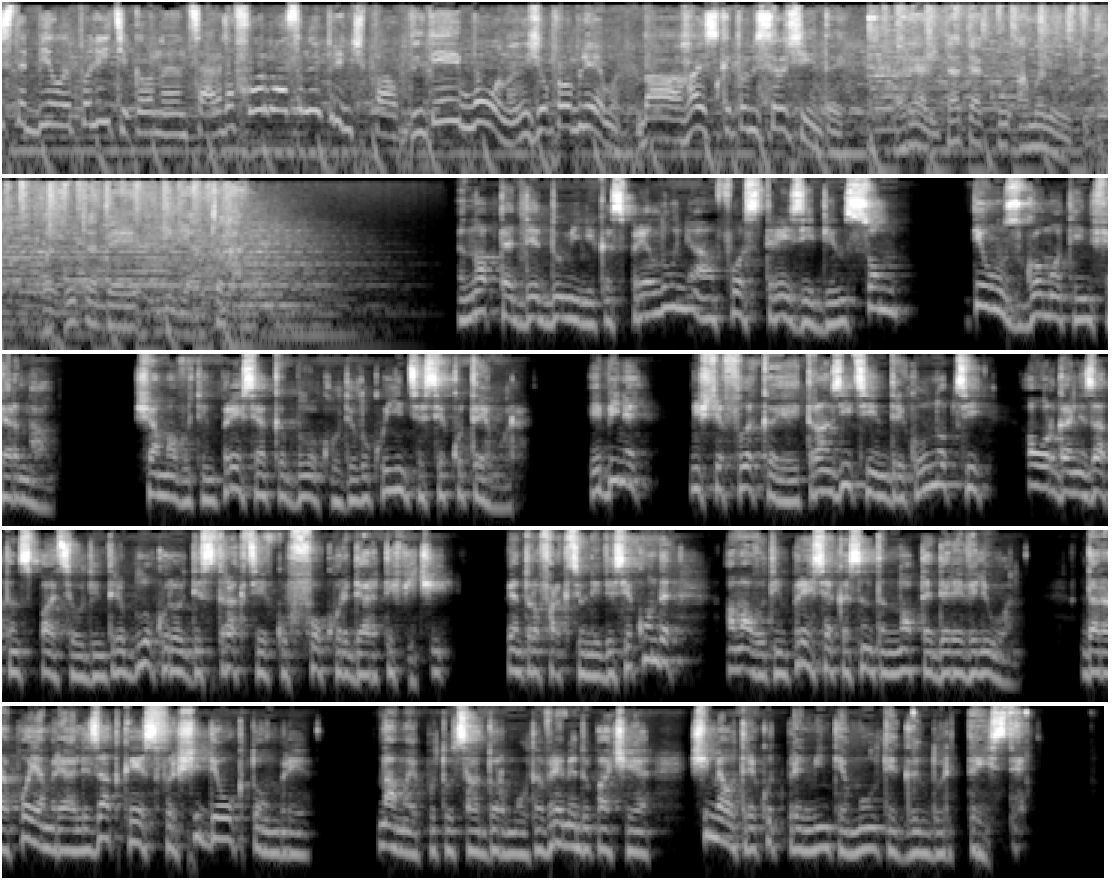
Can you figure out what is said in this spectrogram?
stabilă politică la noi în țară, dar forma asta nu e principal. Ideea e bună, nicio problemă, dar hai să scăpăm de sărăcie întâi. Realitatea cu amănuntul, văzută de Lilian Ciocan. În noaptea de duminică spre luni am fost trezit din somn de un zgomot infernal și am avut impresia că blocul de locuințe se cutremură. E bine, niște flăcăi ai tranziției în dricul nopții au organizat în spațiul dintre blocuri o distracție cu focuri de artificii. Pentru o fracțiune de secundă am avut impresia că sunt în noapte de revelion, dar apoi am realizat că e sfârșit de octombrie. N-am mai putut să adorm multă vreme după aceea și mi-au trecut prin minte multe gânduri triste.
